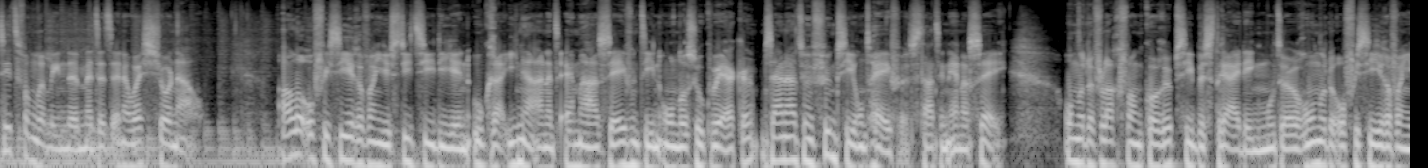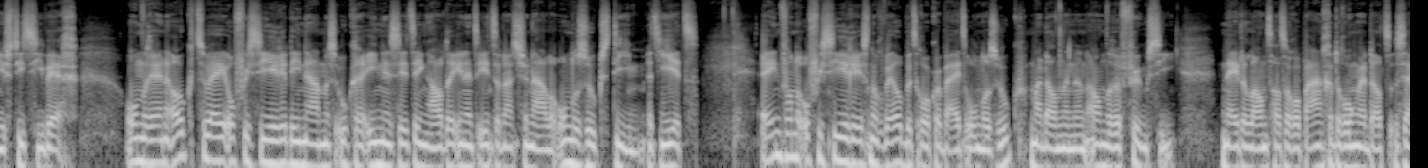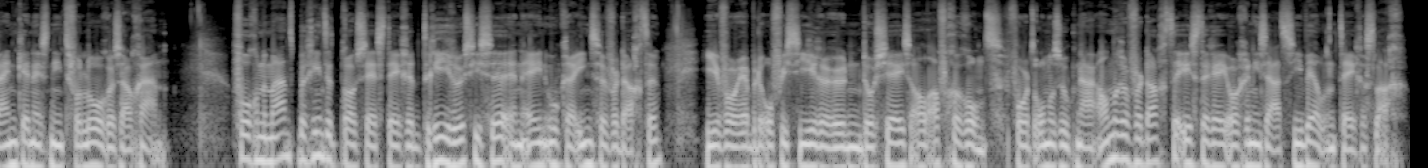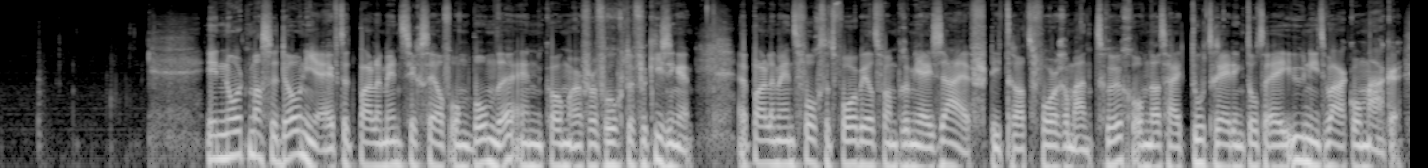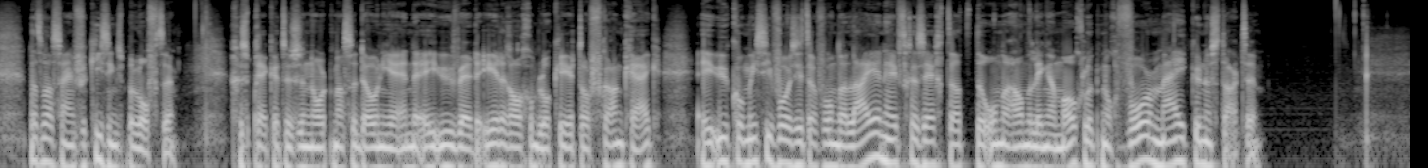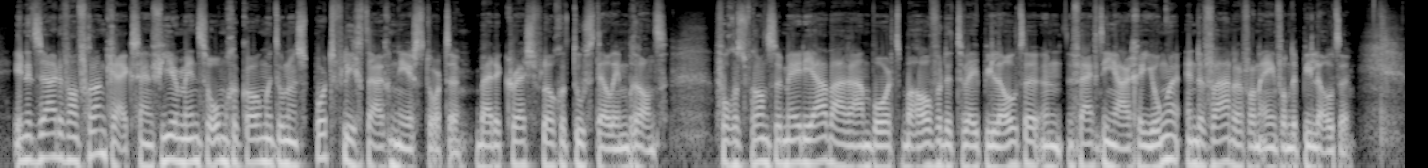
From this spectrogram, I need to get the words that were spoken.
Zit van der Linde met het NOS-journaal. Alle officieren van justitie die in Oekraïne aan het MH17-onderzoek werken... zijn uit hun functie ontheven, staat in NRC. Onder de vlag van corruptiebestrijding moeten er honderden officieren van justitie weg... Onder hen ook twee officieren die namens Oekraïne zitting hadden in het internationale onderzoeksteam, het JIT. Een van de officieren is nog wel betrokken bij het onderzoek, maar dan in een andere functie. Nederland had erop aangedrongen dat zijn kennis niet verloren zou gaan. Volgende maand begint het proces tegen drie Russische en één Oekraïense verdachten. Hiervoor hebben de officieren hun dossiers al afgerond. Voor het onderzoek naar andere verdachten is de reorganisatie wel een tegenslag. In Noord-Macedonië heeft het parlement zichzelf ontbonden en komen er vervroegde verkiezingen. Het parlement volgt het voorbeeld van premier Zaev. Die trad vorige maand terug omdat hij toetreding tot de EU niet waar kon maken. Dat was zijn verkiezingsbelofte. Gesprekken tussen Noord-Macedonië en de EU werden eerder al geblokkeerd door Frankrijk. EU-commissievoorzitter von der Leyen heeft gezegd dat de onderhandelingen mogelijk nog voor mei kunnen starten. In het zuiden van Frankrijk zijn vier mensen omgekomen toen een sportvliegtuig neerstortte. Bij de crash vloog het toestel in brand. Volgens Franse media waren aan boord behalve de twee piloten... een 15-jarige jongen en de vader van een van de piloten.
